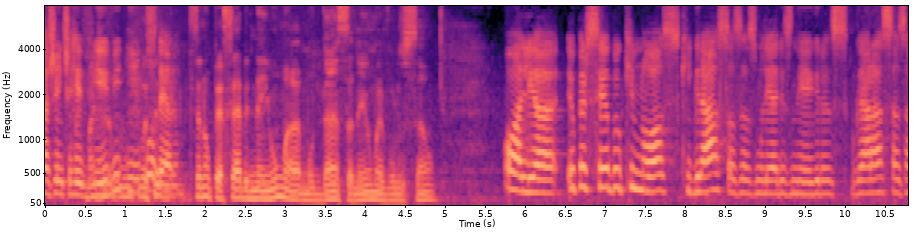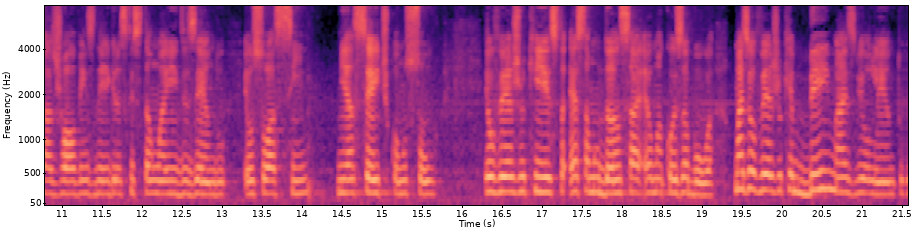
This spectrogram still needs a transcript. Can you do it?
A gente revive não- e você, empodera. você não percebe nenhuma mudança, nenhuma evolução? Olha, eu percebo que nós, que graças às mulheres negras, graças às jovens negras que estão aí dizendo eu sou assim, me aceite como sou, eu vejo que esta- essa mudança é uma coisa boa. Mas eu vejo que é bem mais violento,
